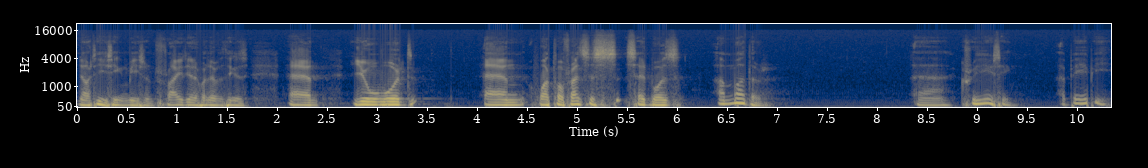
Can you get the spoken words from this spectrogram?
not eating meat on Friday or whatever thing is, um, you would, um, what Pope Francis said was a mother uh, creating a baby.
